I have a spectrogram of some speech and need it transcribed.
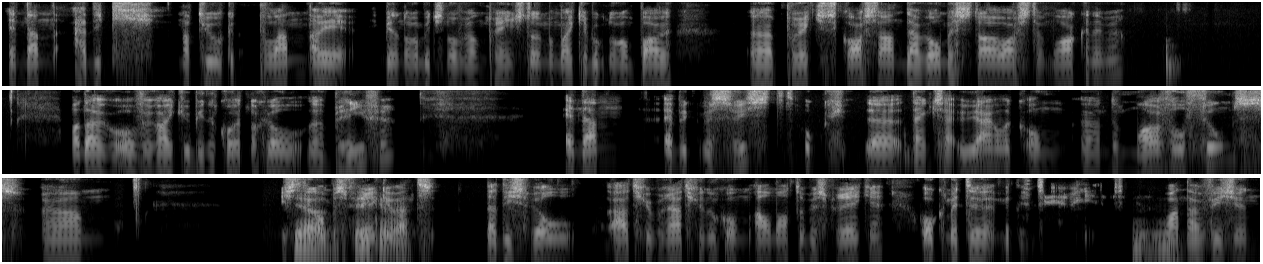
en dan had ik natuurlijk het plan. Ik ben nog een beetje over aan het brainstormen, maar ik heb ook nog een paar projectjes klaarstaan die wel met Star Wars te maken hebben. Maar daarover ga ik u binnenkort nog wel brieven. En dan heb ik beslist, ook eh, dankzij u eigenlijk, om eh, de Marvel-films ehm eens te Ja, gaan bespreken. zeker, want dat is wel uitgebreid genoeg om allemaal te bespreken. Ook met de, met de serie Mhm. WandaVision,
